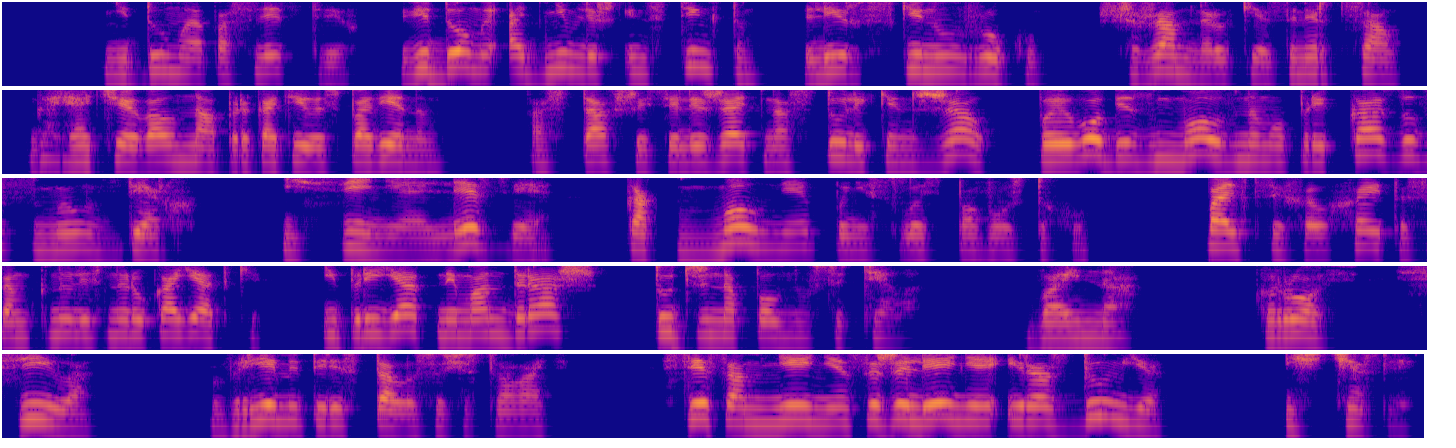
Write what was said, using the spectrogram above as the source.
Не думая о последствиях, ведомый одним лишь инстинктом, Лир вскинул руку. Шрам на руке замерцал, горячая волна прокатилась по венам. Оставшийся лежать на стуле кинжал по его безмолвному приказу взмыл вверх, и синее лезвие, как молния, понеслось по воздуху. Пальцы Хелхейта сомкнулись на рукоятке, и приятный мандраж тут же наполнился тело. Война! кровь, сила. Время перестало существовать. Все сомнения, сожаления и раздумья исчезли.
